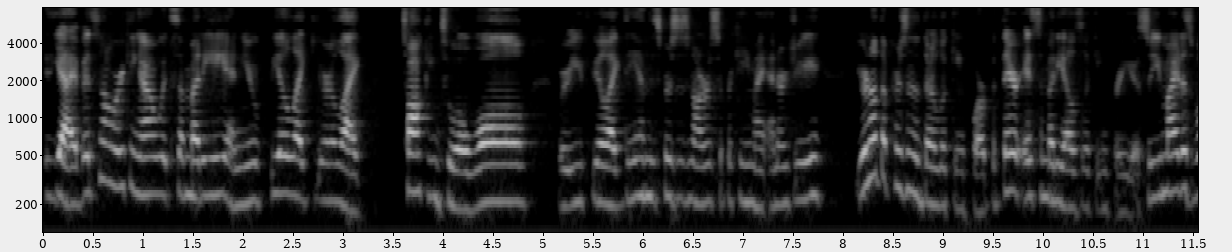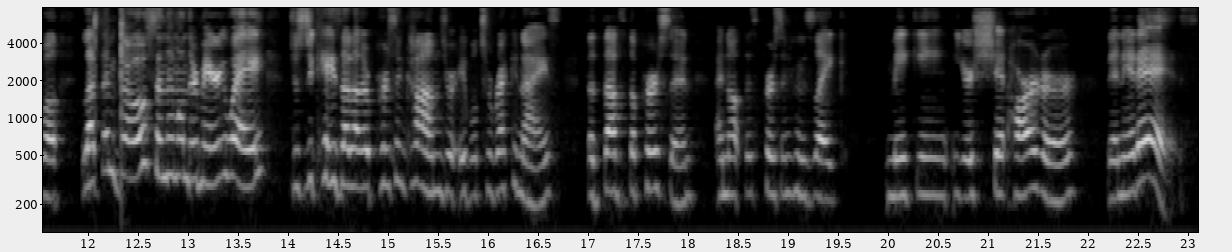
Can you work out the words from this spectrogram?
yeah, if it's not working out with somebody and you feel like you're like talking to a wall where you feel like, damn, this person's not reciprocating my energy, you're not the person that they're looking for, but there is somebody else looking for you. So you might as well let them go, send them on their merry way, just in case that other person comes, you're able to recognize that that's the person and not this person who's like making your shit harder than it is.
